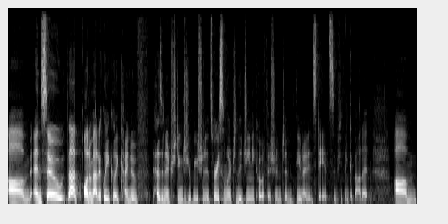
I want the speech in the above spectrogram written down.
Um, and so that automatically like kind of has an interesting distribution. It's very similar to the Gini coefficient in the United States, if you think about it. Um,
